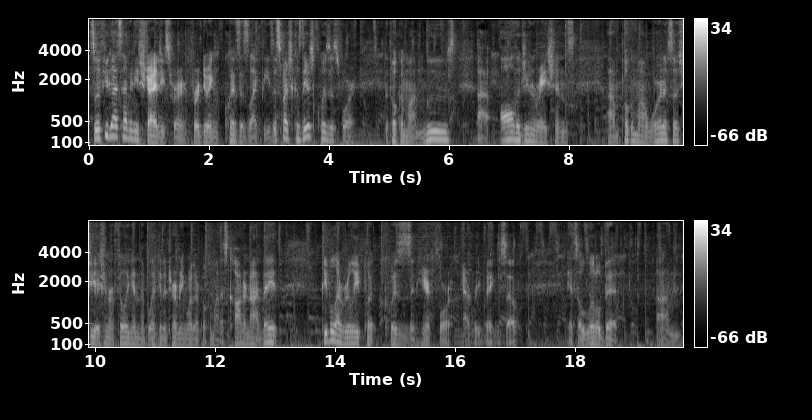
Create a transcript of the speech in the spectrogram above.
so if you guys have any strategies for, for doing quizzes like these, especially because there's quizzes for the Pokemon moves, uh, all the generations, um, Pokemon word association, or filling in the blank and determining whether a Pokemon is caught or not. They people have really put quizzes in here for everything, so it's a little bit um,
